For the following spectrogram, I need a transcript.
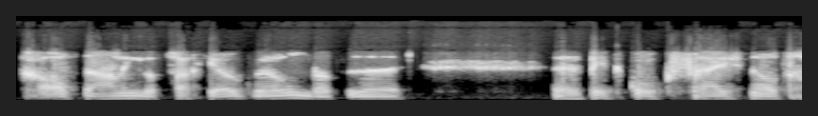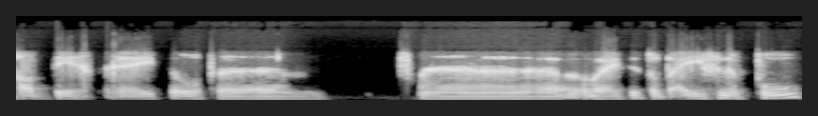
afdaling, dat zag je ook wel. Omdat Pitcock vrij snel het gat dichtreed op, hoe heet het, op Evenepoel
